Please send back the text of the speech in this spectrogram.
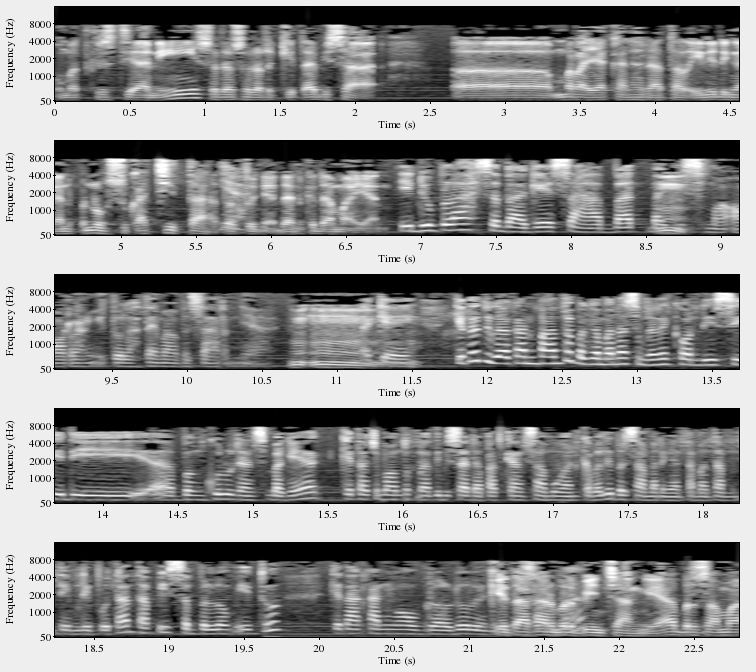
umat Kristiani, saudara-saudara kita bisa uh, merayakan hari Natal ini dengan penuh sukacita ya. tentunya dan kedamaian. Hiduplah sebagai sahabat bagi hmm. semua orang itulah tema besarnya. Hmm. Oke, okay. kita juga akan pantau bagaimana sebenarnya kondisi di uh, Bengkulu dan sebagainya. Kita coba untuk nanti bisa dapatkan sambungan kembali bersama dengan teman-teman tim liputan. Tapi sebelum itu kita akan ngobrol dulu. Ini kita bersama. akan berbincang ya bersama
